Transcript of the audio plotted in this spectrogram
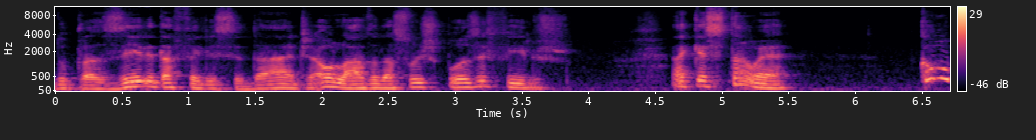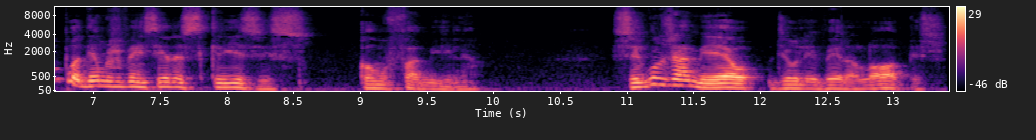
do prazer e da felicidade ao lado da sua esposa e filhos. A questão é: como podemos vencer as crises como família? Segundo Jamiel de Oliveira Lopes,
